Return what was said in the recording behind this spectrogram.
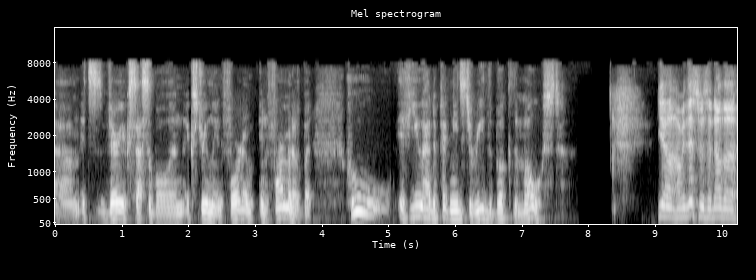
um, it's very accessible and extremely informative. Informative, but who, if you had to pick, needs to read the book the most? Yeah, I mean, this was another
